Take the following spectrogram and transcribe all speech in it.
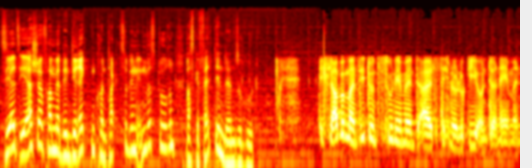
Sie als ER-Chef haben ja den direkten Kontakt zu den Investoren. Was gefällt denen denn so gut? Ich glaube, man sieht uns zunehmend als Technologieunternehmen.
